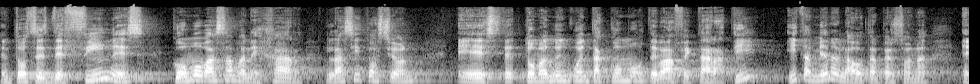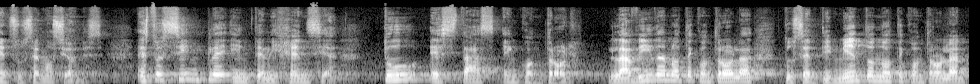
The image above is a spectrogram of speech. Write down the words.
Entonces defines cómo vas a manejar la situación este, tomando en cuenta cómo te va a afectar a ti y también a la otra persona en sus emociones. Esto es simple inteligencia. Tú estás en control. La vida no te controla, tus sentimientos no te controlan,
